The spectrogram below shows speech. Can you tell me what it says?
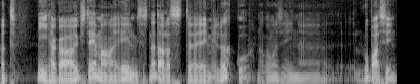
vot, nii, aga üks teema eelmisest nädalast äh, jäi meil õhku, nagu ma siin äh, lubasin,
